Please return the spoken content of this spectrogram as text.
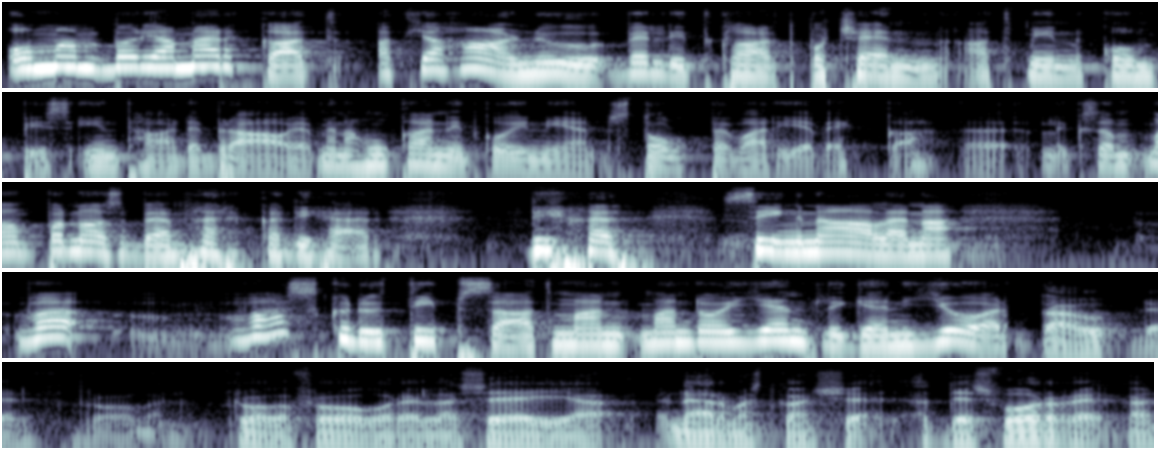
om man börjar märka att, att jag har nu väldigt klart på känn att min kompis inte har det bra, och jag menar hon kan inte gå in i en stolpe varje vecka. Eh, liksom, man på något sätt börjar märka de här, de här signalerna. Va, vad skulle du tipsa att man, man då egentligen gör? Ta upp den frågan. Fråga frågor eller säga närmast kanske att det är svårare eh,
